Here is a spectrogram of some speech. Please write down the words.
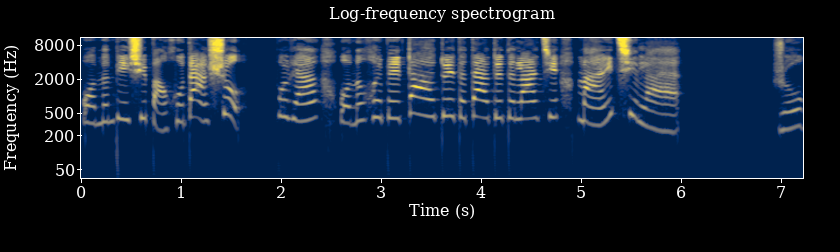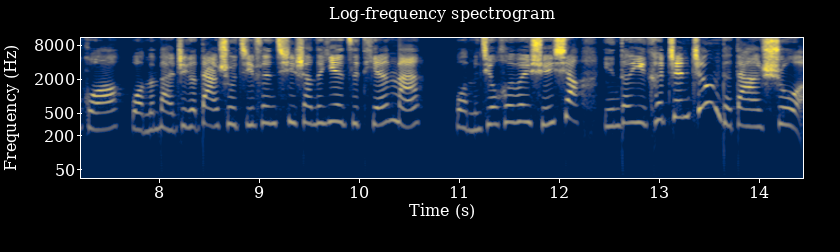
我们必须保护大树，不然我们会被大堆的大堆的垃圾埋起来。如果我们把这个大树积分器上的叶子填满，我们就会为学校赢得一棵真正的大树。”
